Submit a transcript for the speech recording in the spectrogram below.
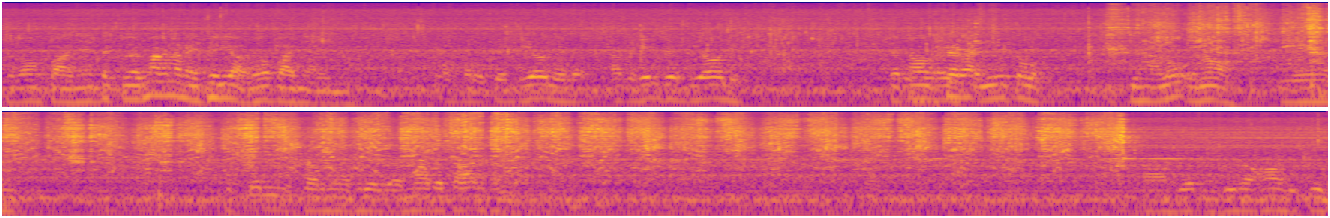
จะลองป่าใหญ่แต่เกินมากนั่นไหนเท่าเดียวเนาะป่าใหญ่นี่เอาไปเดือนเดียวเนี่ยแหละเอาไปเห็นเดือนเดียวนี่แต่ตอนแค่ได้นี้ตัวสิหาโลเนาะงานทุกคนทำงานเดียวกันมาประทานกันอ่าเดี๋ยวพี่น้องเฮาสิกิน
